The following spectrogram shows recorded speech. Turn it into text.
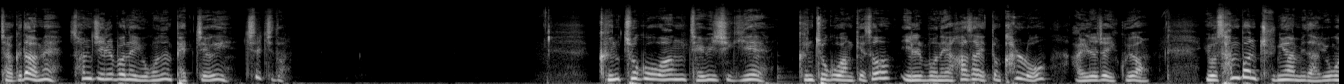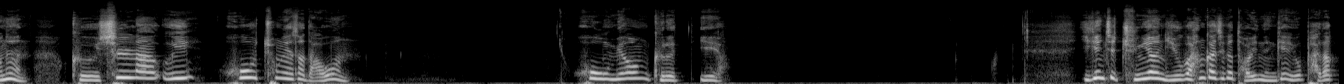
자, 그 다음에 선지 1번의 요거는 백제의 칠지도. 근초고 왕 제위 시기에 근초고 왕께서 일본에 하사했던 칼로 알려져 있고요. 요 3번 중요합니다. 요거는 그 신라의 호총에서 나온 호명 그릇이에요. 이게 이제 중요한 이유가 한 가지가 더 있는 게 요 바닥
